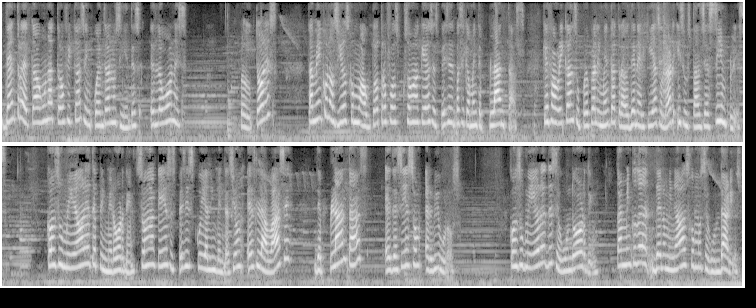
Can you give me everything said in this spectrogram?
Dentro de cada una trófica se encuentran los siguientes eslóbones. Productores, también conocidos como autótrofos, son aquellas especies básicamente plantas que fabrican su propio alimento a través de energía solar y sustancias simples. Consumidores de primer orden son aquellas especies cuya alimentación es la base de plantas, es decir, son herbívoros. Consumidores de segundo orden, también denominados como secundarios,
